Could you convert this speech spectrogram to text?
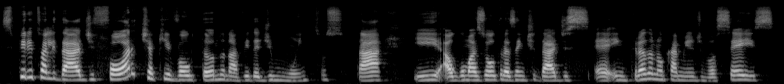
espiritualidade forte aqui voltando na vida de muitos, tá? E algumas outras entidades é, entrando no caminho de vocês.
